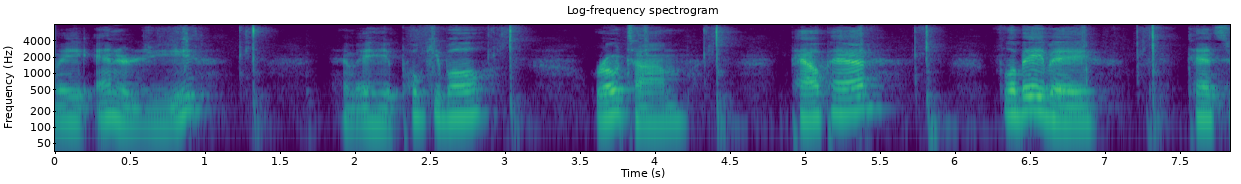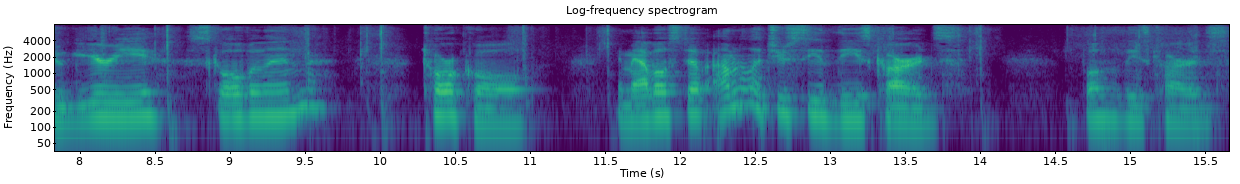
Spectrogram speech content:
Have a Energy, have a Pokeball, Rotom, Palpad, Flabebe, Tatsugiri, Scovillain, Torkoal, and Mabo I'm going to let you see these cards. Both of these cards.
